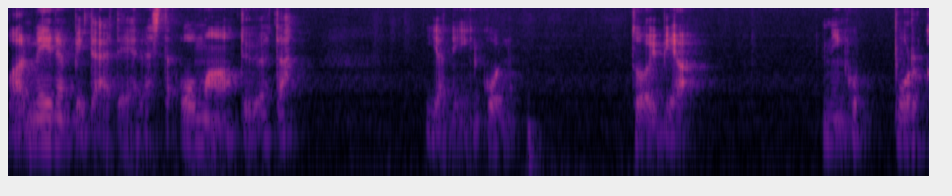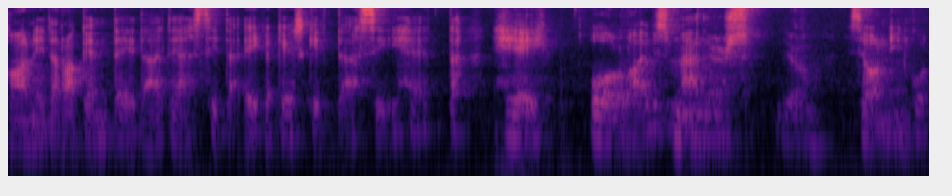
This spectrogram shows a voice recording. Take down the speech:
vaan meidän pitää tehdä sitä omaa työtä ja niin kuin toimia, niin kuin purkaa niitä rakenteita ja tehdä sitä, eikä keskittää siihen, että hei, all lives matters. Mm, Se, on niin kuin,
